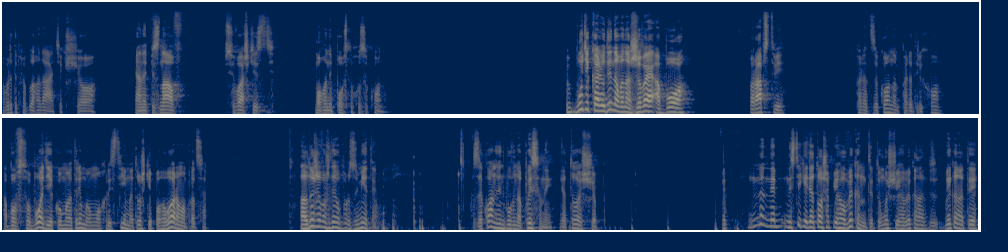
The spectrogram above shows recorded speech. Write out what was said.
говорити про благодать, якщо я не пізнав всю важкість мого непослуху закону. Будь-яка людина вона живе або в рабстві перед законом, перед гріхом, або в свободі, яку ми отримуємо у Христі. Ми трошки поговоримо про це. Але дуже важливо порозуміти, закон він був написаний для того, щоб не, не, не стільки для того, щоб його виконати, тому що його виконати, виконати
